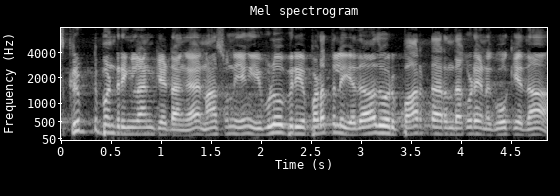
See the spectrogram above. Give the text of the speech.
ஸ்கிரிப்ட் பண்ணுறீங்களான்னு கேட்டாங்க. நான் சொன்னேன் ஏங்க இவ்வளோ பெரிய படத்தில் ஏதாவது ஒரு பார்ட்டாக இருந்தால் கூட எனக்கு ஓகே தான்.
